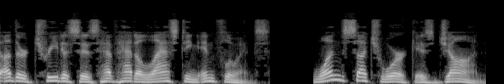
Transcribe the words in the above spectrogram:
other treatises have had a lasting influence. One such work is John's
